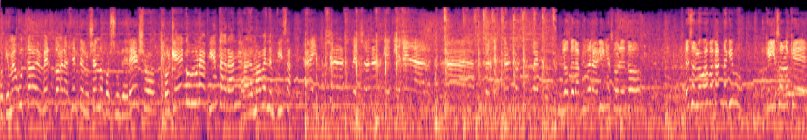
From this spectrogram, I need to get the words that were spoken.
Lo que me ha gustado es ver toda la gente luchando por sus derechos, porque es como una fiesta grande, además venden pizza. Hay muchas personas que vienen a, a protestar por su pueblo. Los de la primera línea sobre todo. Eso es lo más bacán de aquí, que ellos son los que,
